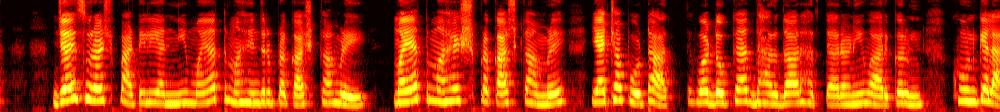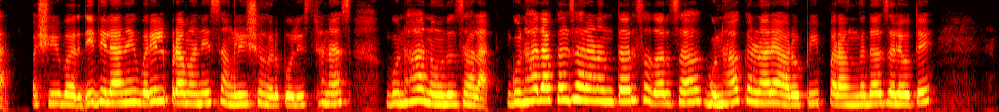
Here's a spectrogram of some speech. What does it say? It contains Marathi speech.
जय सुरज पाटील यांनी मयत महेंद्र प्रकाश कांबळे मयत महेश प्रकाश कांबळे याच्या पोटात व डोक्यात धारदार हत्याराने वार करून खून केला. अशी वर्दी दिल्याने वरीलप्रमाणे सांगली शहर पोलीस ठाण्यास गुन्हा नोंद झाला. गुन्हा दाखल झाल्यानंतर सदरचा गुन्हा करणारे आरोपी परांगदा झाले होते.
